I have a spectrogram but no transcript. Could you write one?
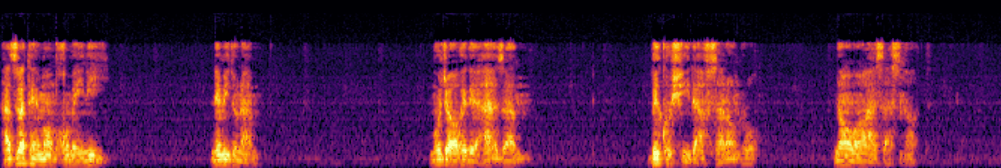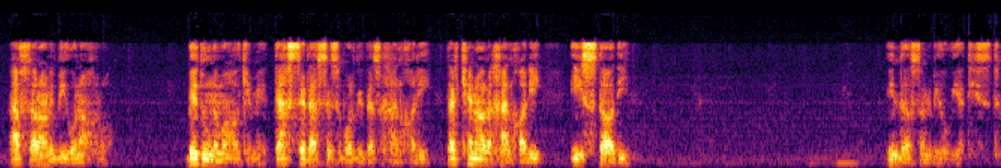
حضرت امام خمینی. نمی‌دونم. مجاهد اعظم. بکشید افسران رو. نامه از اسناد افسران بیگناه رو. بدون محاکمه. دست دست سپردید دست خلخالی. در کنار خلخالی ایستادیم این داستان بیهویتی است.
